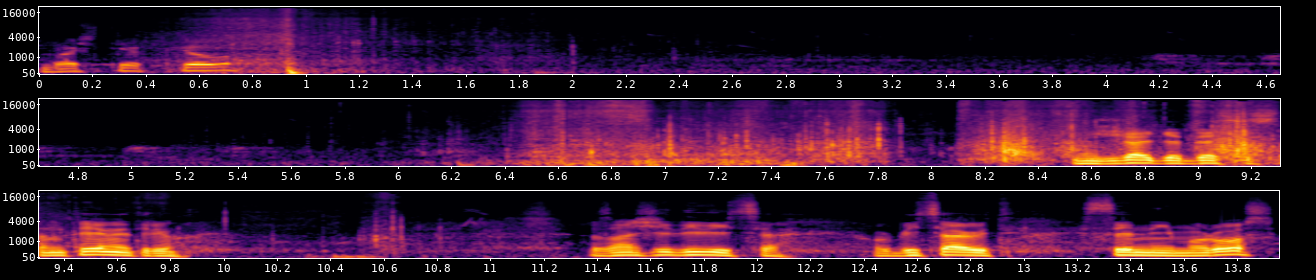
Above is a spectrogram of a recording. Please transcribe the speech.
Бачите, як кльово? Міжряддя 10 см. Значить, дивіться, обіцяють сильний мороз,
